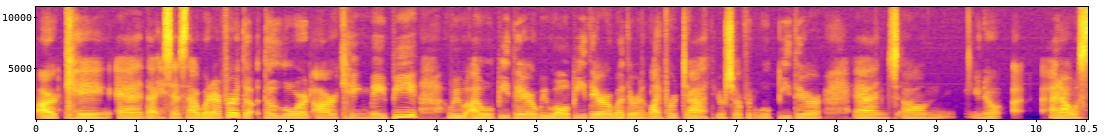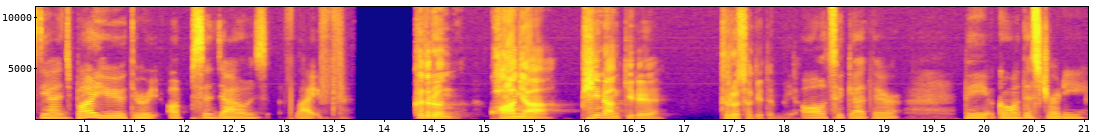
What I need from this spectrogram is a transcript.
our king, and that he says that whatever the, the Lord our king may be, we I will be there. We will all be there, whether in life or death. Your servant will be there, and um, you know, and I will stand by you through ups and downs of life. 그들은 광야 피난길에 들어서게 됩니다. All together, they go on this journey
